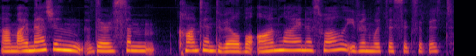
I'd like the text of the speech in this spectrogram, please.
Um, I imagine there's some content available online as well, even with this exhibit.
